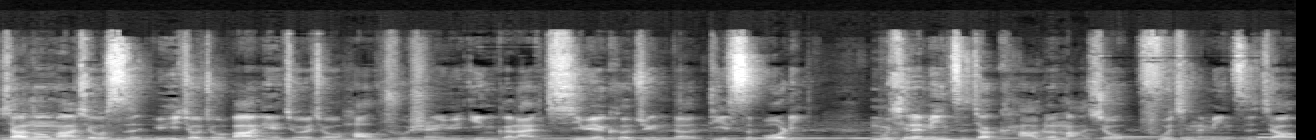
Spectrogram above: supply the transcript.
香农·马修斯于1998年9月9号出生于英格兰西约克郡的迪斯伯里，母亲的名字叫卡伦·马修，父亲的名字叫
